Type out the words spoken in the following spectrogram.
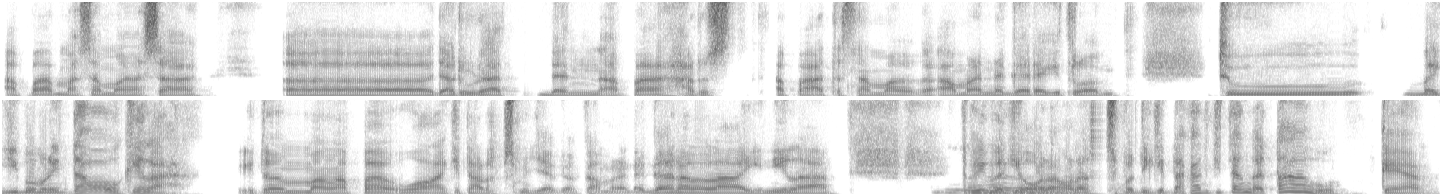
apa masa-masa uh, darurat dan apa harus apa atas nama keamanan negara gitu loh. To bagi pemerintah oke okay lah itu memang apa wah kita harus menjaga keamanan negara lah inilah tapi bagi hmm. orang-orang seperti kita kan kita nggak tahu kayak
